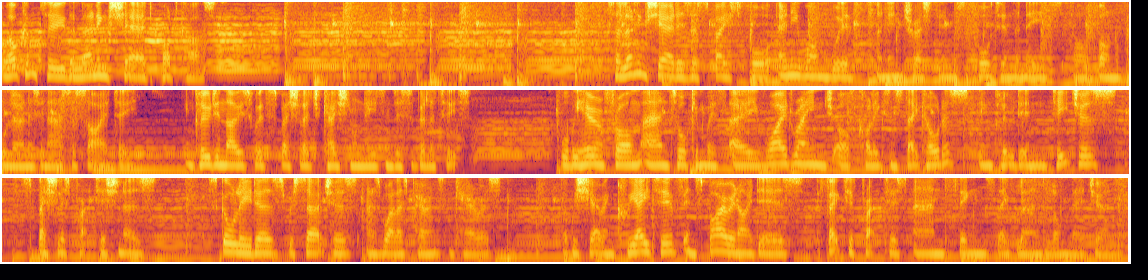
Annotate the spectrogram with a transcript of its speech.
Welcome to the Learning Shared podcast. So, Learning Shared is a space for anyone with an interest in supporting the needs of vulnerable learners in our society, including those with special educational needs and disabilities. We'll be hearing from and talking with a wide range of colleagues and stakeholders, including teachers, specialist practitioners, school leaders, researchers, as well as parents and carers. They'll be sharing creative, inspiring ideas, effective practice, and things they've learned along their journey.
